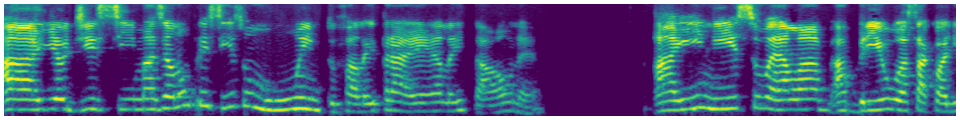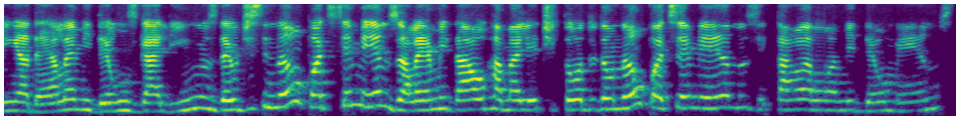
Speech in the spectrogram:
Aí eu disse, mas eu não preciso muito, falei para ela e tal, né? Aí nisso ela abriu a sacolinha dela me deu uns galinhos. Daí eu disse: não, pode ser menos. Ela ia me dar o ramalhete todo. Deu, não, pode ser menos e tal. Ela me deu menos.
